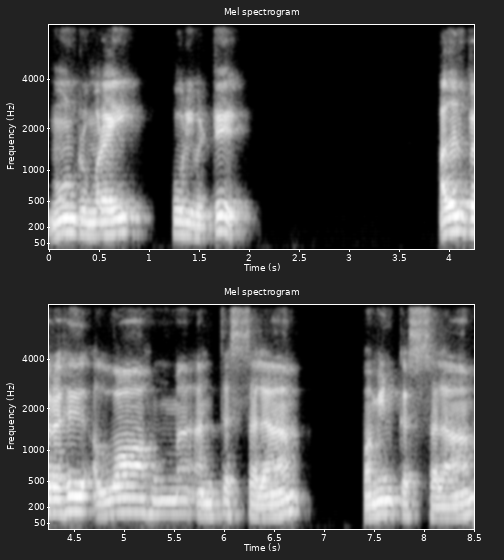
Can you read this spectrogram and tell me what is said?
மூன்று முறை கூறிவிட்டு அதன் பிறகு அல்லாஹும்ம அந்த சலாம் வமின் கஸ்ஸலாம்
